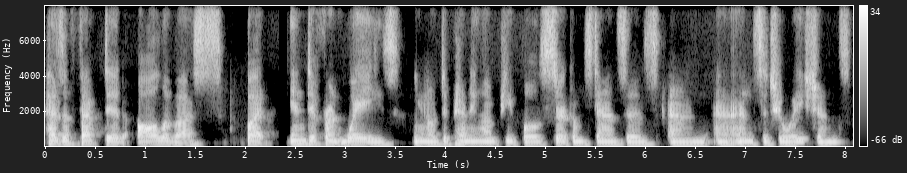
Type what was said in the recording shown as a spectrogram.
has affected all of us but in different ways, you know, depending on people's circumstances and, and situations.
